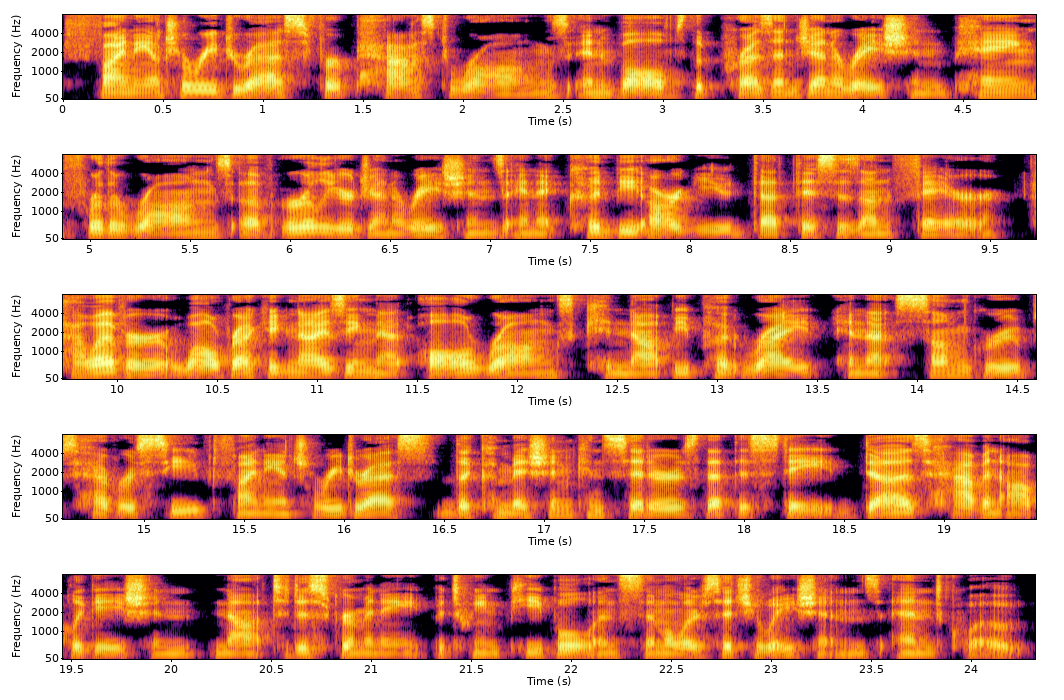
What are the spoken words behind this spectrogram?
financial redress for past wrongs involves the present generation paying for the wrongs of earlier generations, and it could be argued that this is unfair. However, while recognizing that all wrongs cannot be put right and that some groups have received financial redress, the Commission considers that the state does have an obligation not to discriminate between people in similar situations. End quote.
